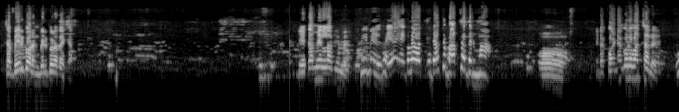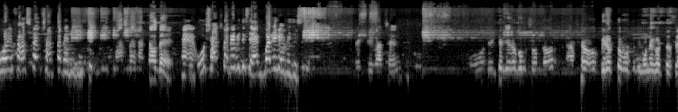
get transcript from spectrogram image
আচ্ছা বের করেন বের করে দেখেন। এটা মেল না ফিমেল ফিমেল ভাইয়া এগুলো এটা হচ্ছে বাচ্চাদের মা। ও এটা কয়টা করে বাচ্চা দেয়? ওই ফার্স্ট টাইম সাতটা বেবি দিচ্ছে। পাঁচটা সাতটাও দেয়? হ্যাঁ ও সাতটা বেবি দিচ্ছে একবারই বেবি দিচ্ছে দেখতেই পাচ্ছেন। ও দেখতে যেরকম সুন্দর আপনিও বিরক্ত মত- মনে করতেছে।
